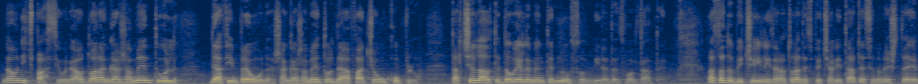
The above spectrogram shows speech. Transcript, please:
n-au nici pasiune, au doar angajamentul de a fi împreună și angajamentul de a face un cuplu. Dar celelalte două elemente nu sunt bine dezvoltate. Asta de obicei în literatura de specialitate se numește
